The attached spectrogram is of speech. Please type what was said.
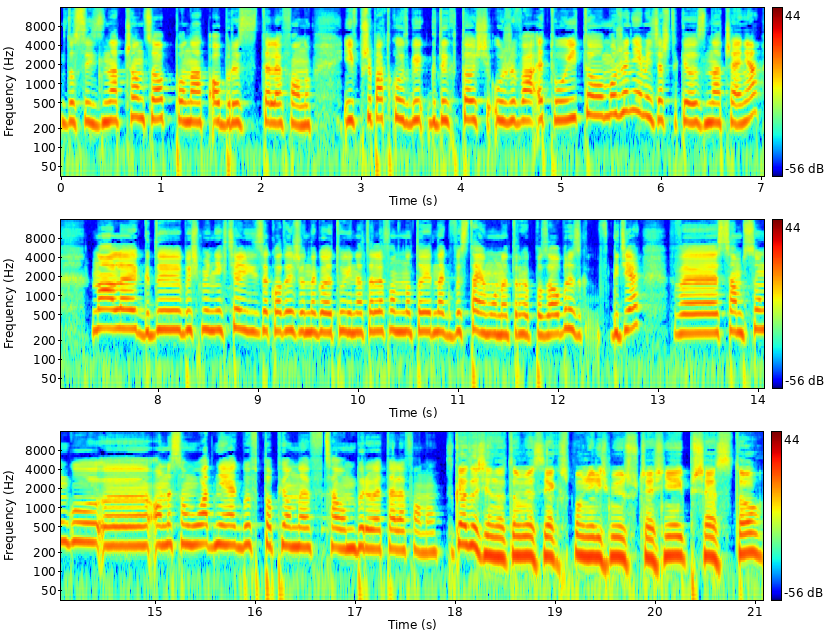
dosyć znacząco ponad obrys telefonu. I w przypadku, gdy ktoś używa etui, to może nie mieć aż takiego znaczenia, no ale gdybyśmy nie chcieli zakładać żadnego etui na telefon, no to jednak wystają one trochę poza obrys, gdzie w Samsungu yy, one są ładnie jakby wtopione w całą bryłę telefonu. Zgadza się, natomiast jak wspomnieliśmy już wcześniej, przez to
